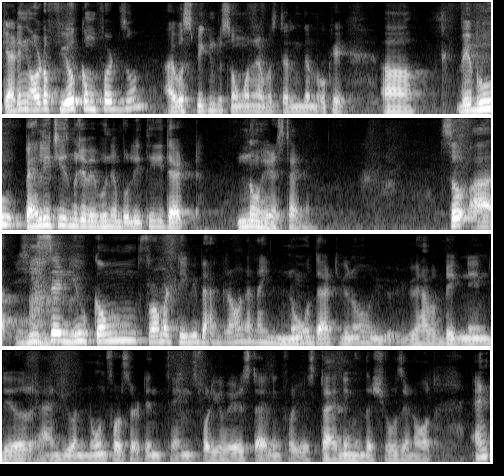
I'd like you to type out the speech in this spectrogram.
getting out of your comfort zone. I was speaking to someone and I was telling them, okay, uh, Vibhu, पहली चीज़ मुझे विभू ने बोली थी that no hairstyling. so uh, he said, "You come from a TV background, and I know that you know you, you have a big name there, and you are known for certain things, for your hairstyling, for your styling in the shows and all. And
